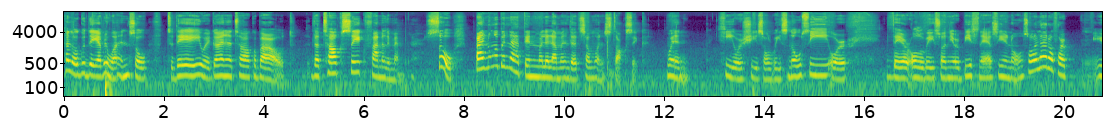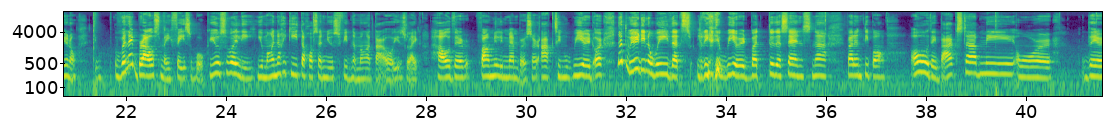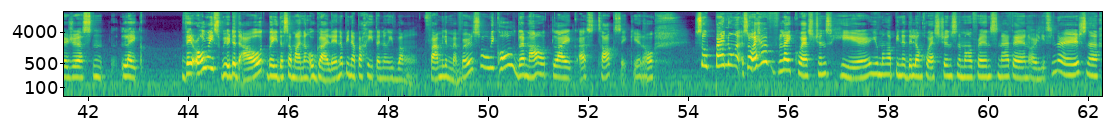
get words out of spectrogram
Hello, good day everyone. So, today we're gonna talk about the toxic family member. So, paano nga ba natin malalaman that someone's toxic? When he or she is always nosy or they're always on your business, you know. So, a lot of our, you know, when I browse my Facebook, usually, yung mga nakikita ko sa newsfeed ng mga tao is like how their family members are acting weird or not weird in a way that's really weird, but to the sense na parang tipong, oh, they backstab me or they're just like they're always weirded out by the sama ng ugali na pinapakita ng ibang family members. So we call them out like as toxic, you know. So, paano nga? So, I have like questions here, yung mga pinadalang questions ng mga friends natin or listeners na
